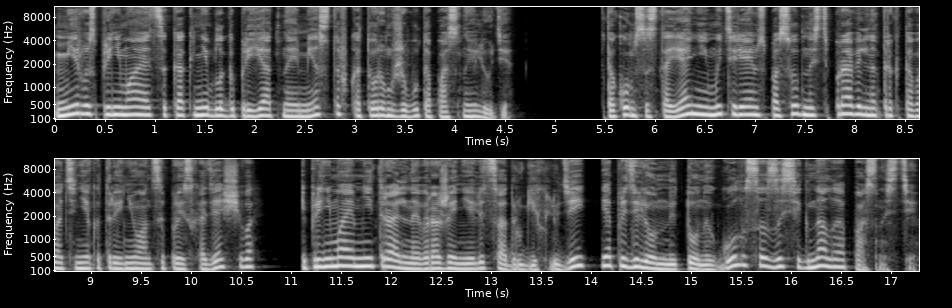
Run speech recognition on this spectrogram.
Мир воспринимается как неблагоприятное место, в котором живут опасные люди. В таком состоянии мы теряем способность правильно трактовать некоторые нюансы происходящего и принимаем нейтральное выражение лица других людей и определенный тон их голоса за сигналы опасности.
